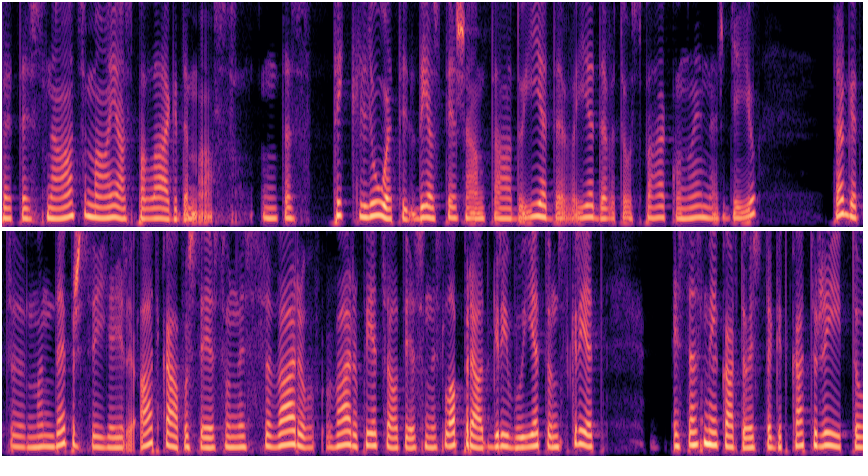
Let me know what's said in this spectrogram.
bet es nācu mājās palēkdamās. Un tas tik ļoti Dievs tiešām tādu iedeva, iedeva to spēku un enerģiju. Tagad eh, man depresija ir atkāpusies, un es varu, varu piecelties, un es labprāt gribu iet un skriet. Es esmu iekārtojis tagad katru rītu,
